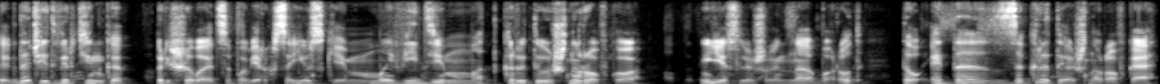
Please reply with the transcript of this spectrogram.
Когда четвертинка пришивается поверх союзки, мы видим открытую шнуровку. Если же наоборот, то это закрытая шнуровка.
